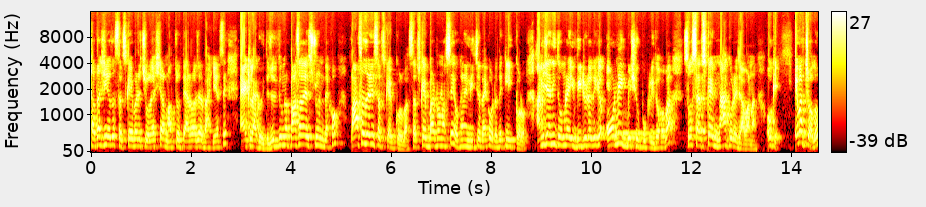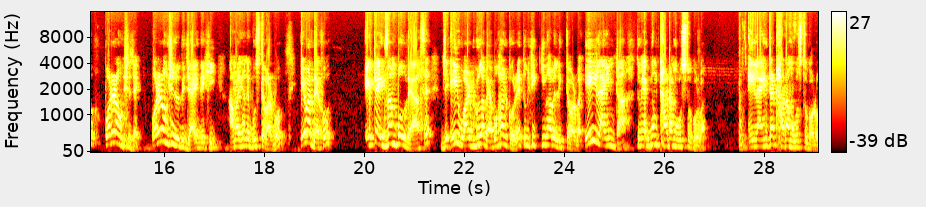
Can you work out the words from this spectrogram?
সাতাশি হাজার সাবস্ক্রাইবারে চলে আসছি আর মাত্র তেরো হাজার বাকি আছে, এক লাখ হইতে। যদি তোমরা পাঁচ হাজার স্টুডেন্ট দেখো, পাঁচ হাজারই সাবস্ক্রাইব করবা। সাবস্ক্রাইব বাটন আছে, ওখানে নিচে দেখো, ওটাতে ক্লিক করো। আমি জানি তোমরা এই ভিডিওটা দেখে অনেক বেশি উপকৃত হবা সো সাবস্ক্রাইব না করে যাবা না। ওকে এবার চলো, পরের অংশে যাই। পরের অংশে যদি যাই, দেখি আমরা এখানে বুঝতে পারব। এবার দেখো একটা এক্সাম্পল দেয়া আছে যে এই ওয়ার্ডগুলো ব্যবহার করে তুমি ঠিক কীভাবে লিখতে পারবা। এই লাইনটা তুমি একদম ঠাডা মুখস্থ করবা। এই লাইনটা ঠাডা মুখস্থ করো।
